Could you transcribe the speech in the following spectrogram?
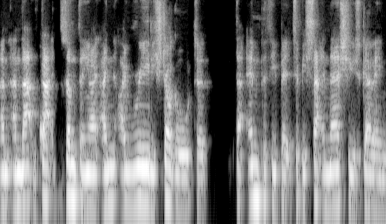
And and that that's something I, I, I really struggle to that empathy bit to be sat in their shoes going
